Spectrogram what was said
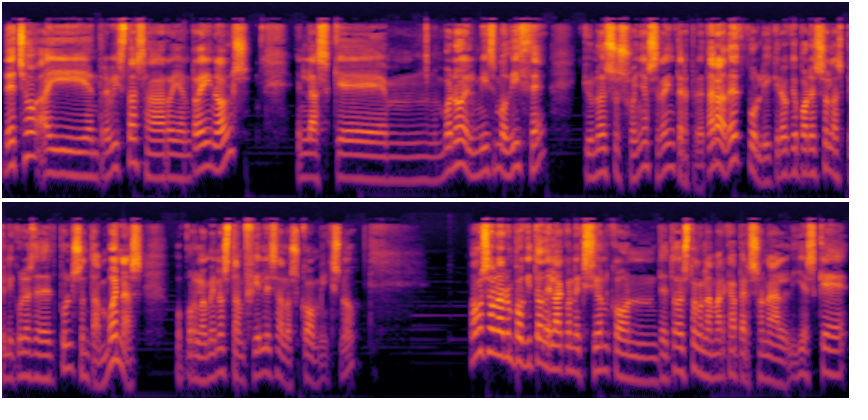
De hecho, hay entrevistas a Ryan Reynolds en las que, mm, bueno, él mismo dice que uno de sus sueños era interpretar a Deadpool y creo que por eso las películas de Deadpool son tan buenas, o por lo menos tan fieles a los cómics, ¿no? Vamos a hablar un poquito de la conexión con, de todo esto con la marca personal, y es que,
